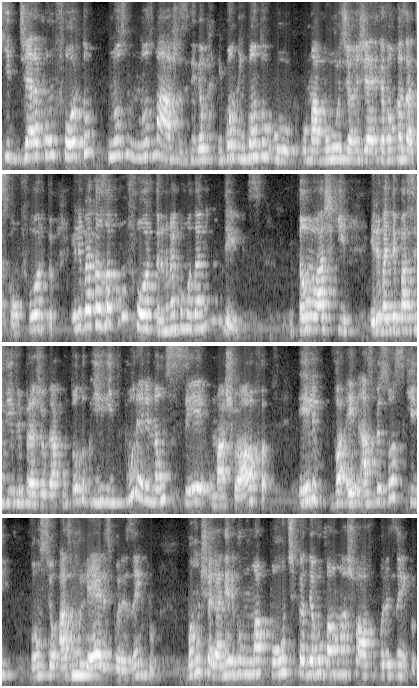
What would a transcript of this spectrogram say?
que gera conforto nos, nos machos, entendeu? Enquanto, enquanto o, o Mamute e a Angélica vão causar desconforto, ele vai causar conforto, ele não vai incomodar nenhum deles. Então eu acho que ele vai ter passe livre para jogar com todo. E, e, por ele não ser um macho alfa, ele, ele as pessoas que vão ser. As mulheres, por exemplo, vão chegar nele como uma ponte para derrubar um macho alfa, por exemplo.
